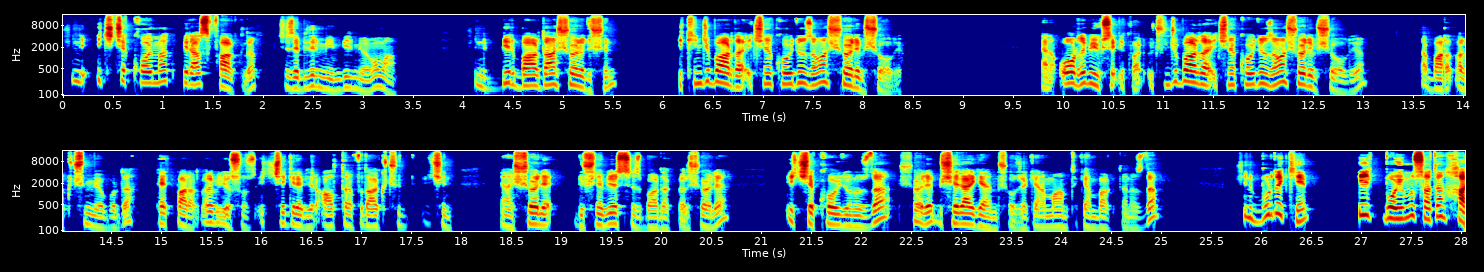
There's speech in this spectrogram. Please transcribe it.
Şimdi iç içe koymak biraz farklı. Çizebilir miyim bilmiyorum ama. Şimdi bir bardağı şöyle düşün. İkinci bardağı içine koyduğun zaman şöyle bir şey oluyor. Yani orada bir yükseklik var. Üçüncü bardağı içine koyduğun zaman şöyle bir şey oluyor. Tabi bardaklar küçülmüyor burada. Pet bardakları biliyorsunuz iç içe girebilir. Alt tarafı daha küçük için. Yani şöyle düşünebilirsiniz bardakları şöyle. İç içe koyduğunuzda şöyle bir şeyler gelmiş olacak. Yani mantıken baktığınızda. Şimdi buradaki ilk boyumuz zaten h.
